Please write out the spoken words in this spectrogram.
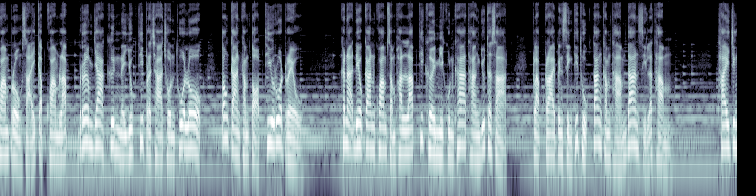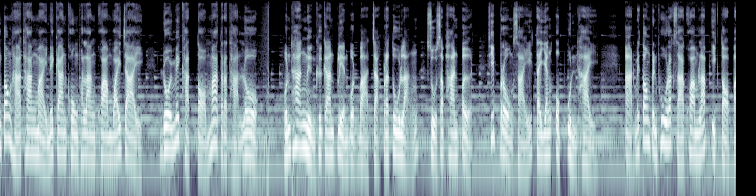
ความโปร่งใสกับความลับ เริ่มยากขึ้นในยุคที่ประชาชนทั่วโลก ต้องการคำตอบที่รวดเร็ว ขณะเดียวกันความสัมพันธ์ลับที่เคยมีคุณค่าทางยุทธศาสตร์ กลับกลายเป็นสิ่งที่ถูกตั้งคำถามด้านศีลธรรม ไทยจึงต้องหาทางใหม่ในการคงพลังความไว้ใจ โดยไม่ขัดต่อมาตรฐานโลกหนทางหนึ่งคือการเปลี่ยนบทบาทจากประตูหลังสู่สะพานเปิด ที่โปร่งใสแต่ยังอบอุ่นไทย อาจไม่ต้องเป็นผู้รักษาความลับอีกต่อไป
